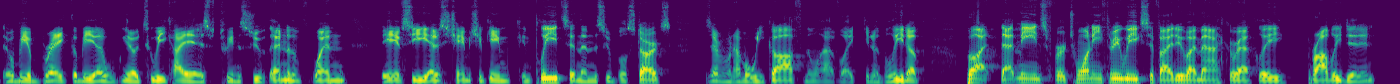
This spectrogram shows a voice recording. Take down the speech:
There'll be a break. There'll be a you know two week hiatus between the Super end of the, when the AFC NFC Championship game completes and then the Super Bowl starts because everyone have a week off and then we'll have like you know the lead up. But that means for 23 weeks, if I do my math correctly, probably didn't.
